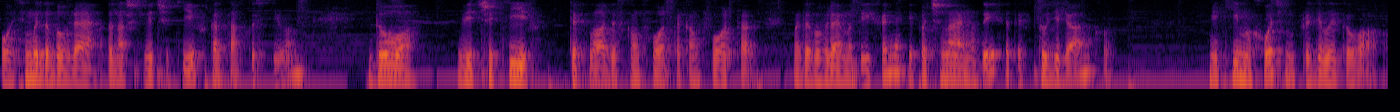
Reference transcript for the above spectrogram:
Ось і ми додаємо до наших відчуттів контакту з тілом, до відчуттів тепла, дискомфорту, комфорту. Ми додаємо дихання і починаємо дихати в ту ділянку, якій ми хочемо приділити увагу.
